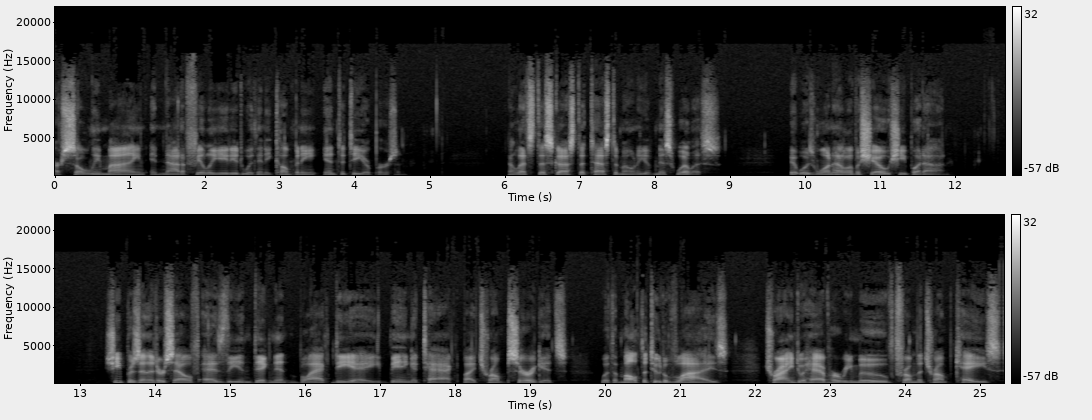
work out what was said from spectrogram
are solely mine and not affiliated with any company, entity, or person. Now let's discuss the testimony of Miss Willis. It was one hell of a show she put on. She presented herself as the indignant black DA being attacked by Trump surrogates with a multitude of lies, trying to have her removed from the Trump case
